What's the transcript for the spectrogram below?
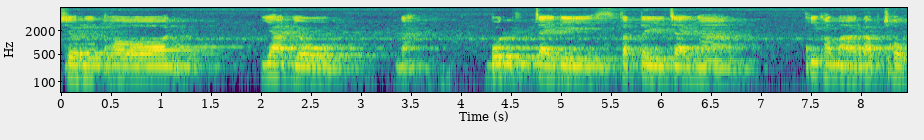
เจริญพร ญาติโยมนะบุรุษใจดีสตรีใจงาม ที่เข้ามารับชม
